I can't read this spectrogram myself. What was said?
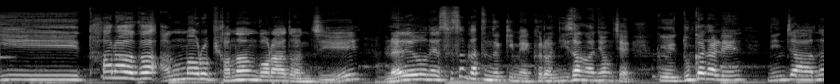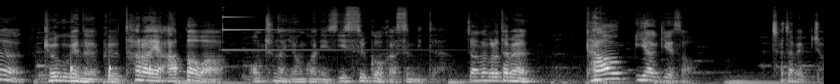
이 타라가 악마로 변한 거라든지 레온의 스승 같은 느낌의 그런 이상한 형체 그 눈가 달린 닌자는 결국에는 그 타라의 아빠와 엄청난 연관이 있- 있을 것 같습니다. 자, 는 그렇다면 다음 이야기에서 찾아뵙죠.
